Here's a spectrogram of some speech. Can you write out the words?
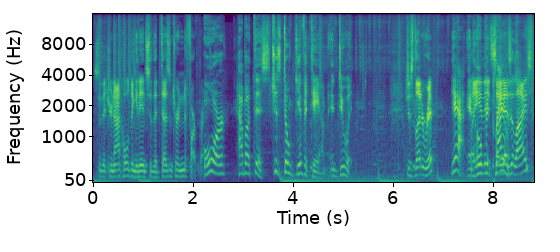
so that you're not holding it in so that it doesn't turn into fart breath. Or how about this? Just don't give a damn and do it. Just let it rip. Yeah, and Play, hope it, it's play it as it lies.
